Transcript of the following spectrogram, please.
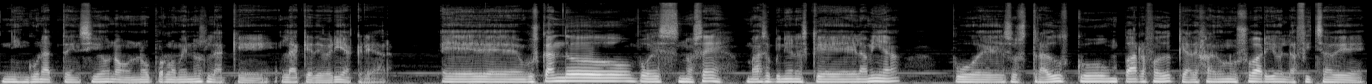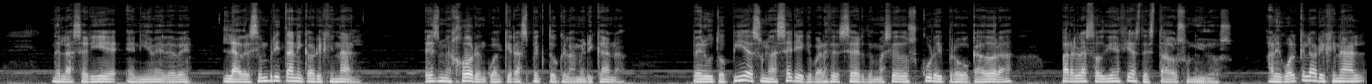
ninguna tensión o no por lo menos la que, la que debería crear. Eh, buscando, pues no sé, más opiniones que la mía, pues os traduzco un párrafo que ha dejado un usuario en la ficha de, de la serie en IMDB. La versión británica original es mejor en cualquier aspecto que la americana, pero Utopía es una serie que parece ser demasiado oscura y provocadora para las audiencias de Estados Unidos. Al igual que la original,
